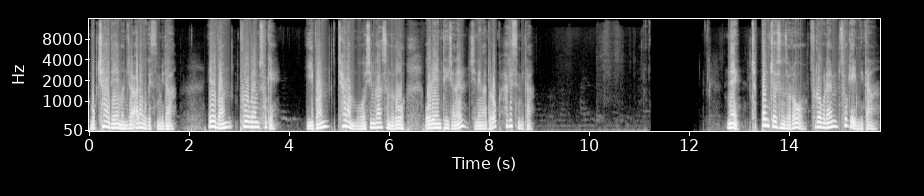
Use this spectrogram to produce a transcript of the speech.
목차에 대해 먼저 알아보겠습니다. 1번 프로그램 소개, 2번 차란 무엇인가 순으로 오리엔테이션을 진행하도록 하겠습니다. 네, 첫 번째 순서로 프로그램 소개입니다.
